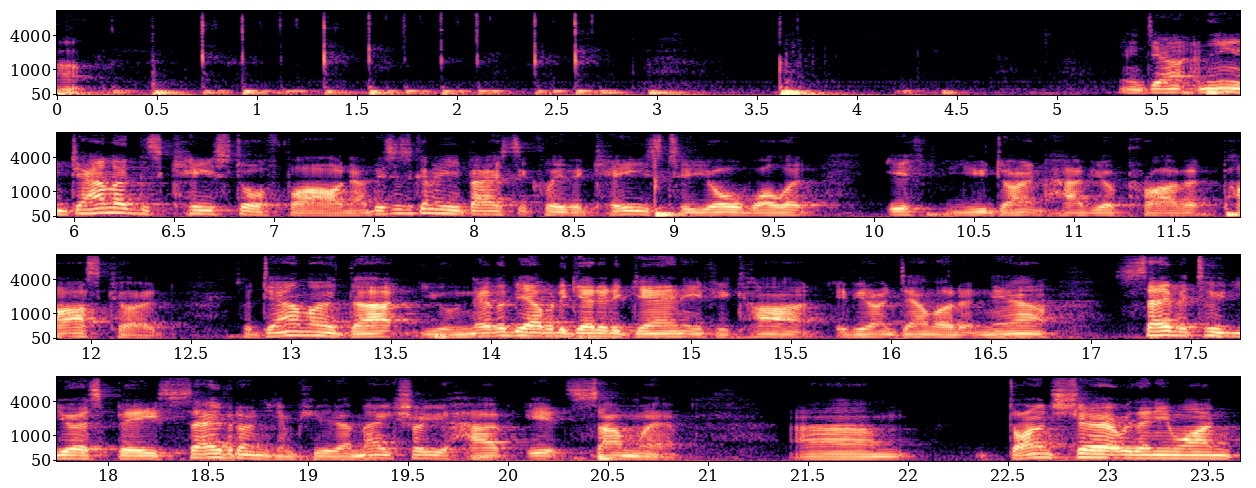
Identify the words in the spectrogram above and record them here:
Oh. And, down, and then you download this key store file. Now this is going to be basically the keys to your wallet if you don't have your private passcode. So download that. You'll never be able to get it again if you can't, if you don't download it now. Save it to USB, save it on your computer. Make sure you have it somewhere. Um, don't share it with anyone.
